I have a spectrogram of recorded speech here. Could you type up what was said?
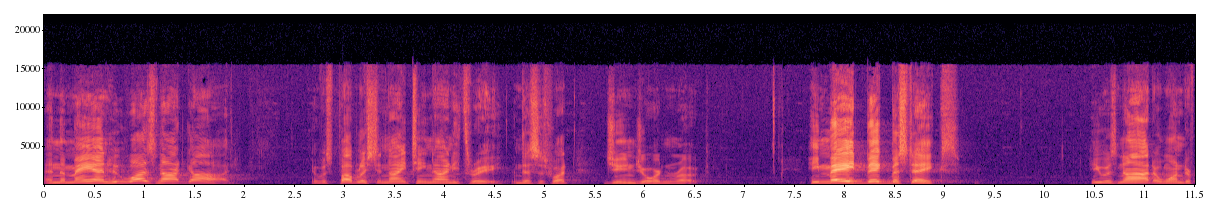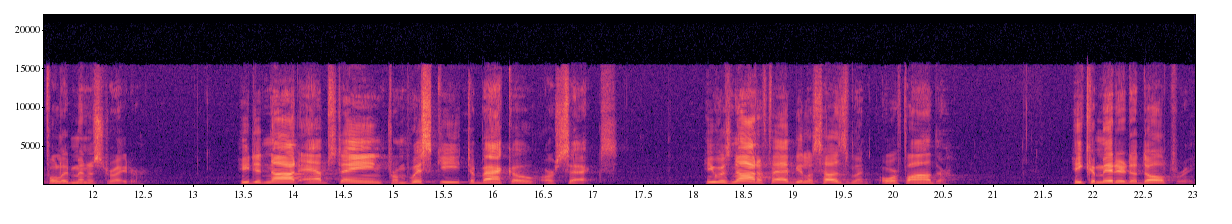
and the Man Who Was Not God. It was published in 1993, and this is what June Jordan wrote. He made big mistakes. He was not a wonderful administrator. He did not abstain from whiskey, tobacco, or sex. He was not a fabulous husband or father he committed adultery.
